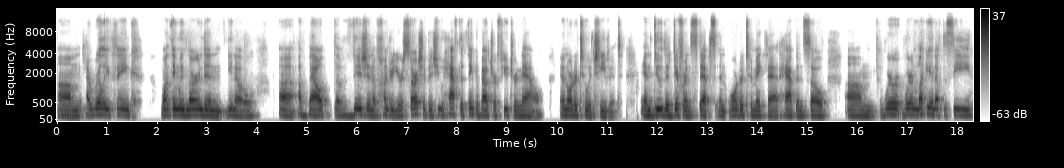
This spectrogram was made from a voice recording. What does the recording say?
Um, I really think one thing we learned in, you know, uh, about the vision of 100 year Starship is you have to think about your future now in order to achieve it and do the different steps in order to make that happen. So um, we're we're lucky enough to see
